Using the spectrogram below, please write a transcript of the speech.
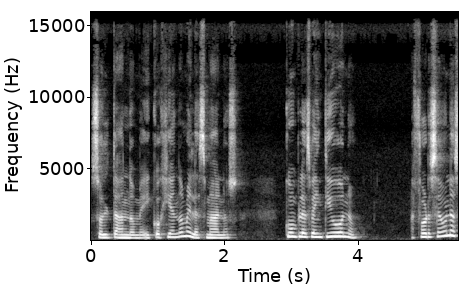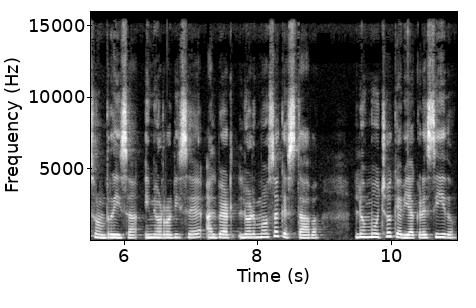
soltándome y cogiéndome las manos. Cumples veintiuno. Forcé una sonrisa y me horroricé al ver lo hermosa que estaba, lo mucho que había crecido,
